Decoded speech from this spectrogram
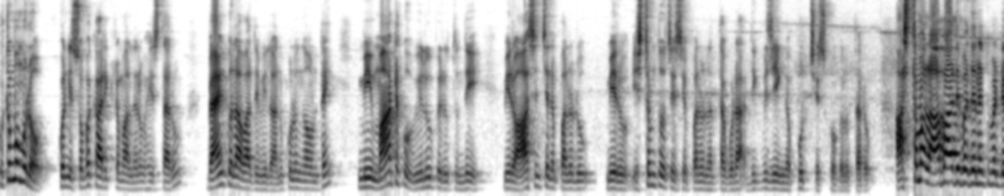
కుటుంబంలో కొన్ని శుభ కార్యక్రమాలు నిర్వహిస్తారు. బ్యాంకు లావాదేవీలు అనుకూలంగా ఉంటాయి. మీ మాటకు విలువ పెరుగుతుంది. మీరు ఆశించిన పనులు మీరు ఇష్టంతో చేసే పనులంతా కూడా దిగ్విజయంగా పూర్తి చేసుకోగలుగుతారు. అష్టమ లాభాధిపతి అయినటువంటి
